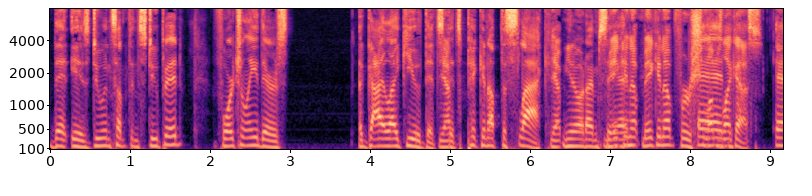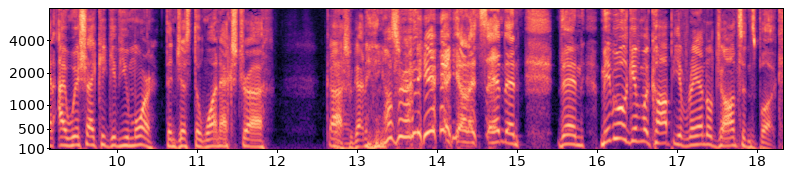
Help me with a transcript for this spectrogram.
that is doing something stupid fortunately there's a guy like you that's Yep. that's picking up the slack Yep. you know what i'm saying making up making up for schlubs And- like us. and I wish I could give you more than just the one extra. Gosh, we got anything else around here? you know what I'm saying? Then, then maybe we'll give him a copy of Randall Johnson's book.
